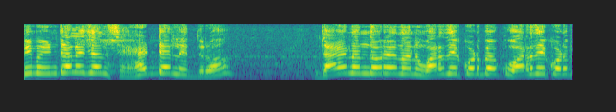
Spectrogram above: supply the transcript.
ನಿಮ್ಮ ಇಂಟೆಲಿಜೆನ್ಸ್ ಹೆಡ್ ಎಲ್ಲಿದ್ದರು ದಯಾನಂದ್ ಅವರೇ ನಾನು ವರದಿ ಕೊಡಬೇಕು ವರದಿ ಕೊಡಬೇಕು.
